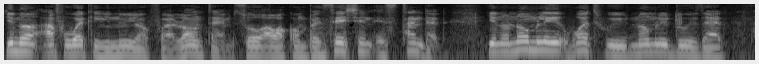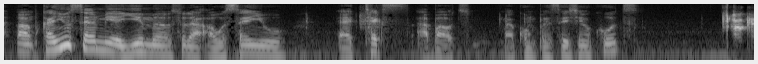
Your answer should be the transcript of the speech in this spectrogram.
you know, I've worked in New York for a long time, so our compensation is standard. You know, normally what we normally do is that, um, can you send me an email so that I will send you a text about my compensation quotes? Okay.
